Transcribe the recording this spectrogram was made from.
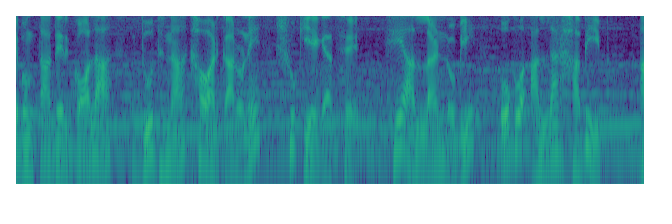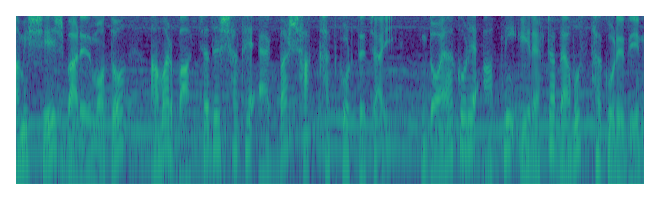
এবং তাদের গলা দুধ না খাওয়ার কারণে শুকিয়ে গেছে। হে আল্লাহর নবী, ওগো আল্লাহর হাবিব আমি শেষবারের মতো আমার বাচ্চাদের সাথে একবার সাক্ষাৎ করতে চাই। দয়া করে আপনি এর একটা ব্যবস্থা করে দিন।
